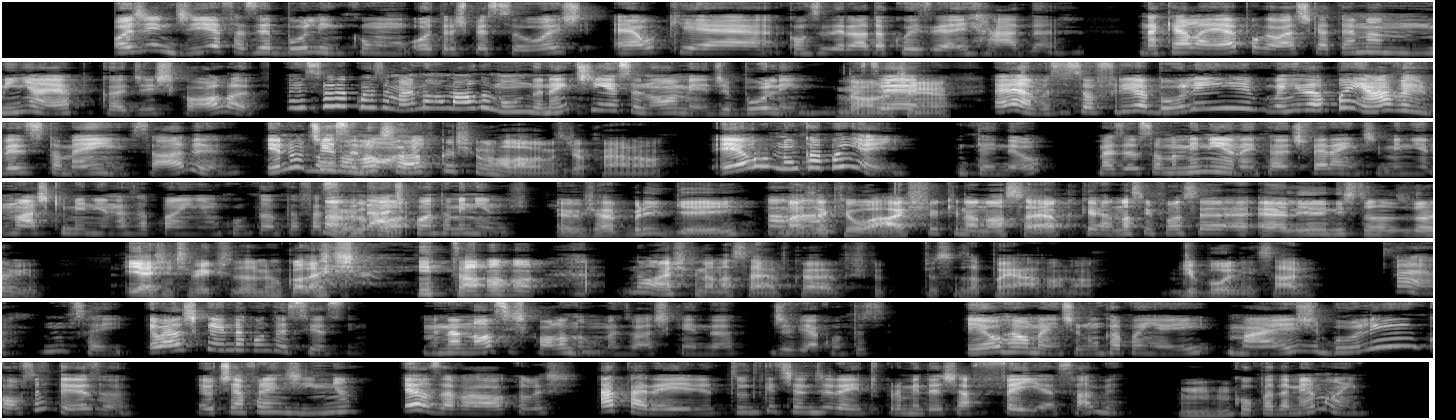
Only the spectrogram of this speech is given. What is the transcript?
Hoje em dia, fazer bullying com outras pessoas é o que é considerado a coisa errada. Naquela época, eu acho que até na minha época de escola, isso era a coisa mais normal do mundo. Nem tinha esse nome de bullying. Não, você, não tinha. É, você sofria bullying e ainda apanhava às vezes também, sabe? E não tinha Não, esse na nossa nome. época acho que não rolava muito de apanhar, não. Eu nunca apanhei, entendeu? Mas eu sou uma menina, então é diferente. Menina, não acho que meninas apanham com tanta facilidade falando- quanto meninos. Eu já briguei, Aham. mas é que eu acho que na nossa época, que a nossa infância é, é ali no início dos anos 2000. E a gente meio que estudou no mesmo colégio. Então, não acho que na nossa época as pessoas apanhavam, não. De bullying, sabe? É, não sei. Eu acho que ainda acontecia assim. Na nossa escola não, mas eu acho que ainda devia acontecer. Eu realmente nunca apanhei, mas bullying com certeza. Eu tinha franjinha, eu usava óculos, aparelho, tudo que tinha direito pra me deixar feia, sabe? Uhum. Culpa da minha mãe.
